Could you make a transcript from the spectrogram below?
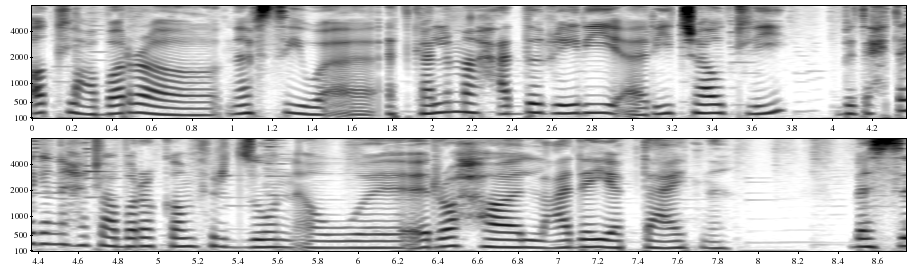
أطلع بره نفسي وأتكلم مع حد غيري reach out ليه بتحتاج إن إحنا نطلع بره ال comfort zone أو آه، الراحة العادية بتاعتنا. بس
